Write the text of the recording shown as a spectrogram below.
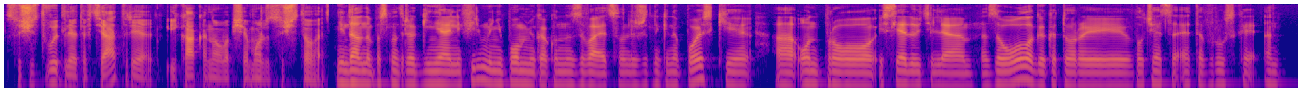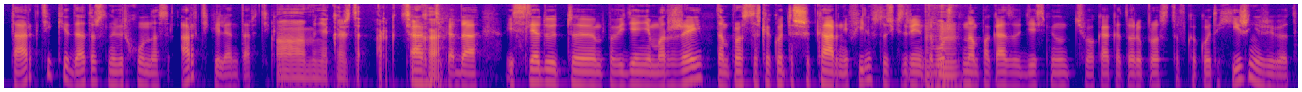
существует ли это в театре, и как оно вообще может существовать? Недавно посмотрел гениальный фильм, но не помню, как он называется. Он лежит на кинопоиске. А, Он про исследователя зоолога, который, получается, это в русской Антарктике, да, то, что наверху у нас Арктика или Антарктика? А, мне кажется, Арктика. Арктика, да. Исследует э, поведение моржей. Там просто какой-то шикарный фильм с точки зрения того, Мгм. что нам показывают 10 минут чувака, который просто в какой-то хижине живет,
